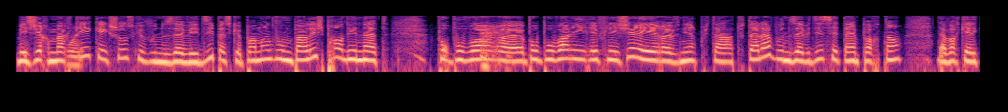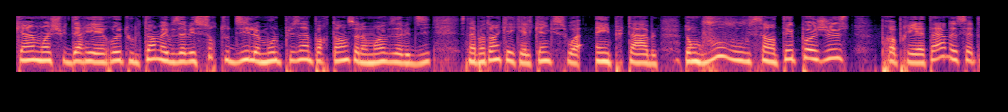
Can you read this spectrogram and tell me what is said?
Mais j'ai remarqué quelque chose que vous nous avez dit parce que pendant que vous me parlez, je prends des notes pour pouvoir euh, pour pouvoir y réfléchir et y revenir plus tard. Tout à l'heure, vous nous avez dit c'est important d'avoir quelqu'un. Moi, je suis derrière eux tout le temps, mais vous avez surtout dit le mot le plus important, selon moi, vous avez dit c'est important qu'il y ait quelqu'un qui soit imputable. Donc vous, vous vous sentez pas juste propriétaire de cette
